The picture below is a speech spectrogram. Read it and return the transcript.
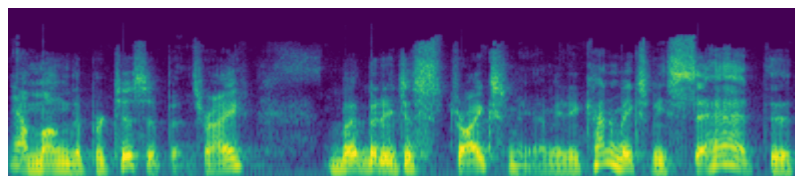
yep. among the participants, right? But, but it just strikes me. I mean, it kind of makes me sad to,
